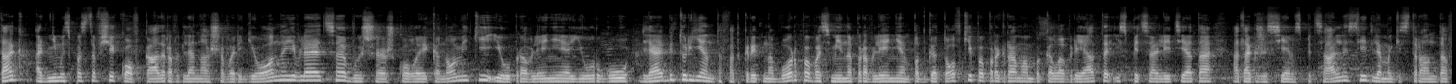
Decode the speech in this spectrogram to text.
Так, одним из поставщиков кадров для нашего региона является Высшая школа экономики и управления ЮРГУ. Для абитуриентов открыт набор по восьми направлениям подготовки по программам бакалавриата и специалитета, а также семь специальностей для магистрантов.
